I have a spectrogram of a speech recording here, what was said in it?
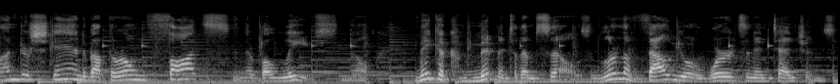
understand about their own thoughts and their beliefs. They'll make a commitment to themselves and learn the value of words and intentions.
